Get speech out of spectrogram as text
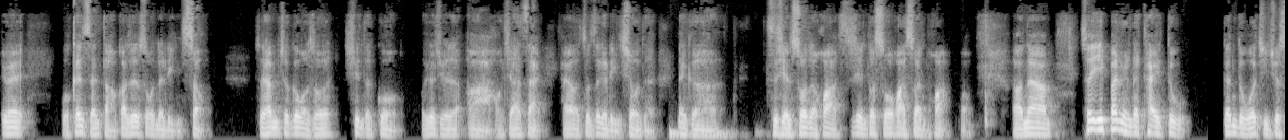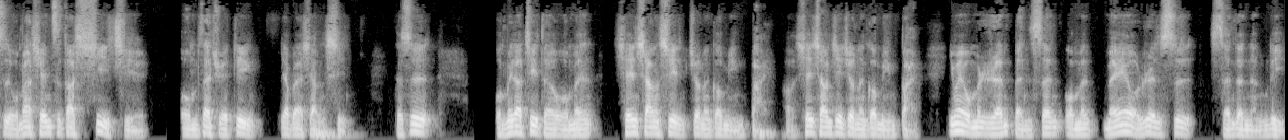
因为我跟神祷告，这是我的领受，所以他们就跟我说信得过。我就觉得啊，好加在，还有做这个领袖的那个。之前说的话，之前都说话算话哦，好，那所以一般人的态度跟逻辑就是，我们要先知道细节，我们再决定要不要相信。可是我们要记得，我们先相信就能够明白啊，先相信就能够明白，因为我们人本身我们没有认识神的能力，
